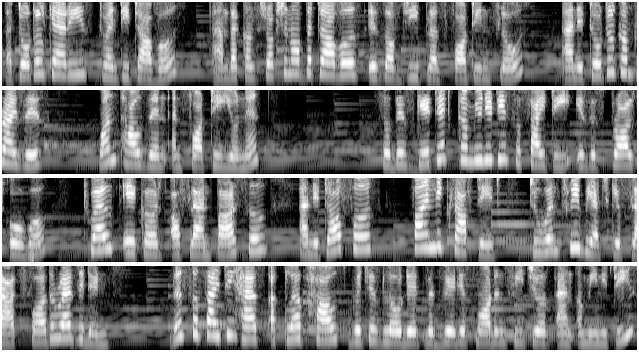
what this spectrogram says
The total carries 20 towers and the construction of the towers is of G plus 14 floors and it total comprises 1040 units. So this gated community society is sprawled over 12 acres of land parcel and it offers finely crafted 2 and 3 BHK flats for the residents. This society has a clubhouse which is loaded with various modern features and amenities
